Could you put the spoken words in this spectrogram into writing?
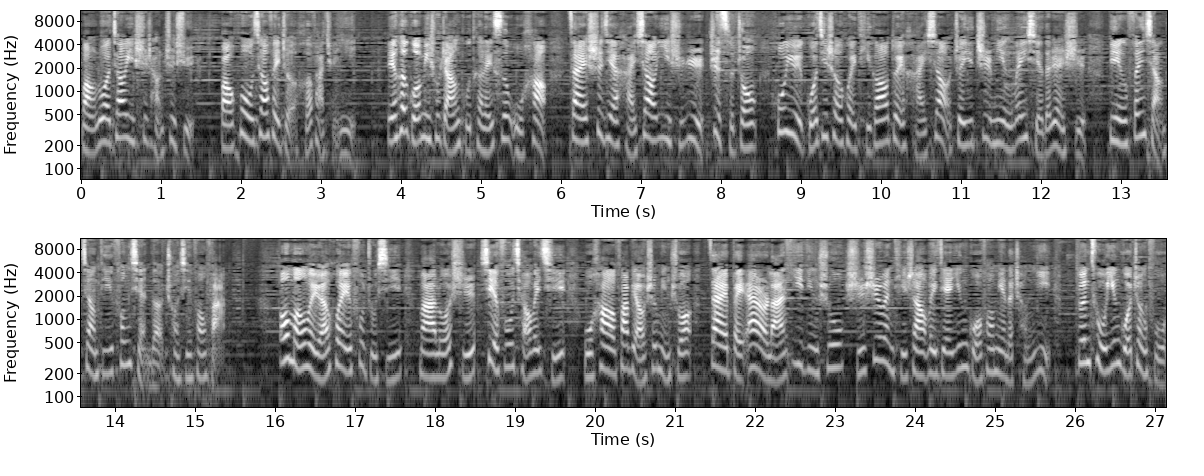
网络交易市场秩序，保护消费者合法权益。联合国秘书长古特雷斯五号在世界海啸意识日致辞中呼吁国际社会提高对海啸这一致命威胁的认识，并分享降低风险的创新方法。欧盟委员会副主席马罗什谢夫乔维奇五号发表声明说，在北爱尔兰议定书实施问题上未见英国方面的诚意，敦促英国政府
